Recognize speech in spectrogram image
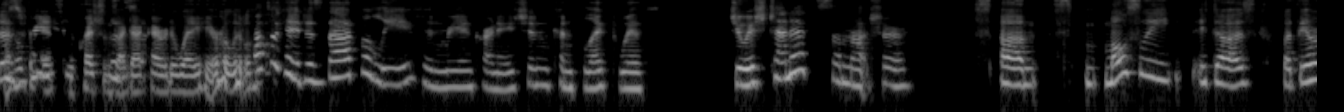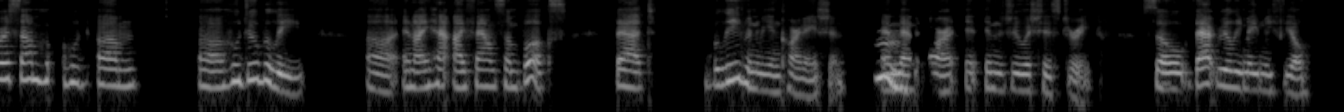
Does I hope re- I answer your questions. I got carried away here a little. That's okay. Does that belief in reincarnation conflict with Jewish tenets? I'm not sure. Um, mostly it does, but there are some who um, uh, who do believe, uh, and I ha- I found some books that believe in reincarnation mm. and hmm. that are in, in, the Jewish history. So that really made me feel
